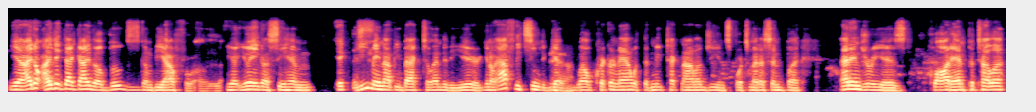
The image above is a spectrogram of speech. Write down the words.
Yeah, I don't. I think that guy though, Boogs is gonna be out for. A, you know, you ain't gonna see him. It, he may not be back till end of the year. You know, athletes seem to get Yeah. well quicker now with the new technology in sports medicine, but that injury is quad and patella.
